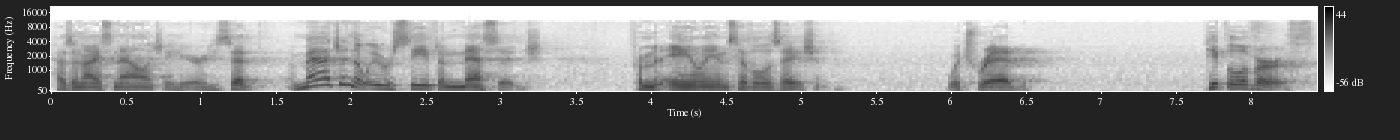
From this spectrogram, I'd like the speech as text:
has a nice analogy here. He said, Imagine that we received a message from an alien civilization, which read, People of Earth,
